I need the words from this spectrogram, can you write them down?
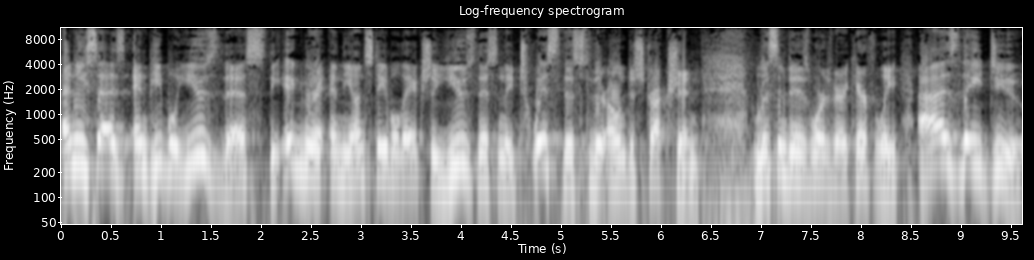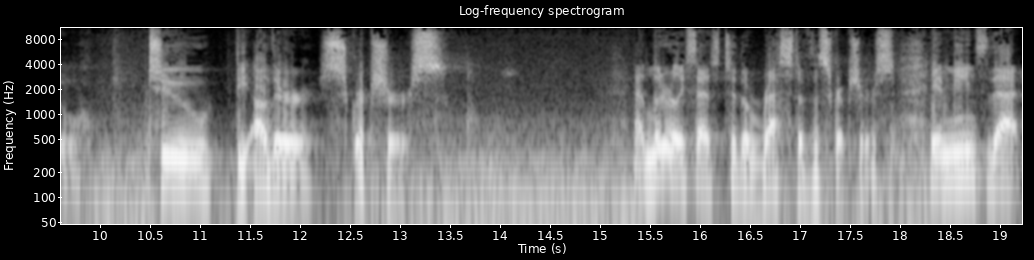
And he says, and people use this, the ignorant and the unstable, they actually use this and they twist this to their own destruction. Listen to his words very carefully, as they do to the other scriptures. It literally says to the rest of the scriptures. It means that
